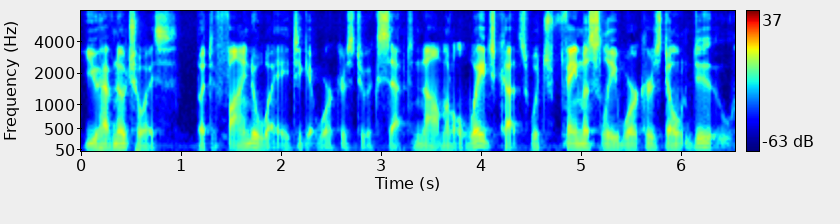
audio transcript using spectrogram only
you have no choice but to find a way to get workers to accept nominal wage cuts, which famously workers don't do.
